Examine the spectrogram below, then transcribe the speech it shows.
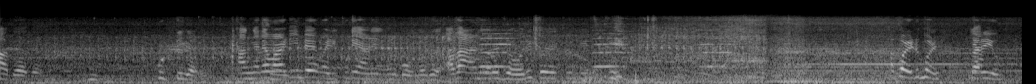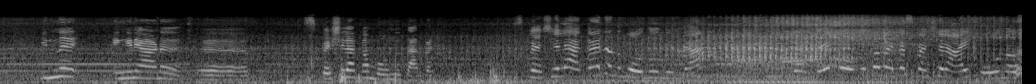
അതെ അതെ. കുട്ടികൾ. അംഗനവാടീന്റെ വഴി കൂടിയാണ് ഞങ്ങൾ പോകുന്നത്. അതാണ് ജോലി അപ്പോൾ ഇടുമ്പോൾ പറയൂ ഇന്ന് എങ്ങനെയാണ് സ്പെഷ്യലാക്കാൻ പോകുന്നത് താങ്കൾ? സ്പെഷ്യലാക്കാനൊന്നും പോകുന്നൊന്നുമില്ല. വെറുതെ പോകുമ്പോൾ വല്ല സ്പെഷ്യലായി പോകുന്നത്.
